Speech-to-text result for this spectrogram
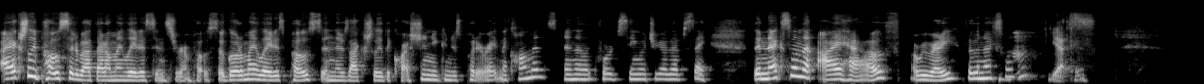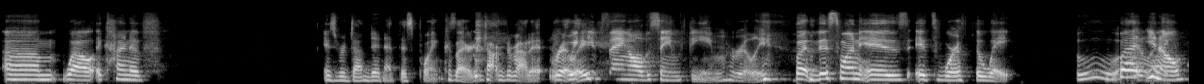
I actually posted about that on my latest Instagram post. So go to my latest post and there's actually the question. You can just put it right in the comments and I look forward to seeing what you guys have to say. The next one that I have, are we ready for the next one? Yes. Um, well, it kind of is redundant at this point because I already talked about it, really. We keep saying all the same theme, really. but this one is it's worth the wait. Ooh, But you know.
